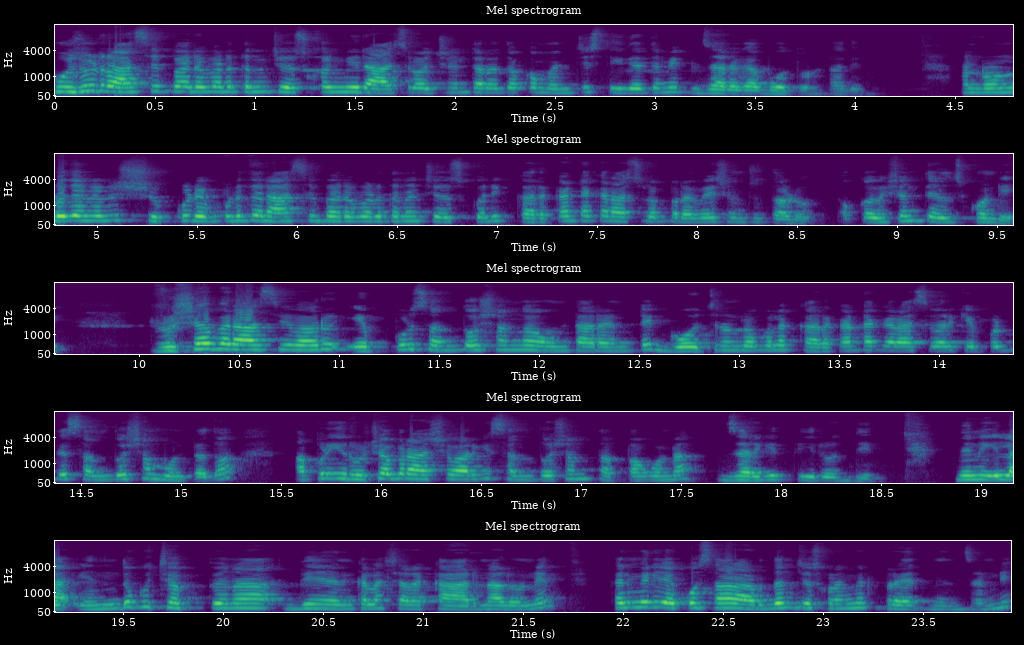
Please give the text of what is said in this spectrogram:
కుజుడు రాశి పరివర్తన చేసుకొని మీ రాశిలో వచ్చిన తర్వాత ఒక మంచి స్థితి అయితే మీకు జరగబోతుంటది. అండ్ రెండోది ఏంటంటే శుక్రుడు ఎప్పుడైతే రాశి పరివర్తన చేసుకొని కర్కటక రాశిలో ప్రవేశించుతాడు ఒక విషయం తెలుసుకోండి. వృషభ రాశి వారు ఎప్పుడు సంతోషంగా ఉంటారంటే గోచరం లోపల కర్కాటక రాశి వారికి ఎప్పుడైతే సంతోషం ఉంటుందో అప్పుడు ఈ వృషభ రాశి వారికి సంతోషం తప్పకుండా జరిగి తీరుద్ది. నేను ఇలా ఎందుకు చెప్తున్నా దీని వెనకాల చాలా కారణాలు ఉన్నాయి. కానీ మీరు ఎక్కువసారి అర్థం చేసుకోవడానికి మీరు ప్రయత్నించండి.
